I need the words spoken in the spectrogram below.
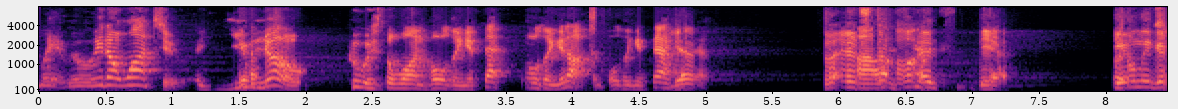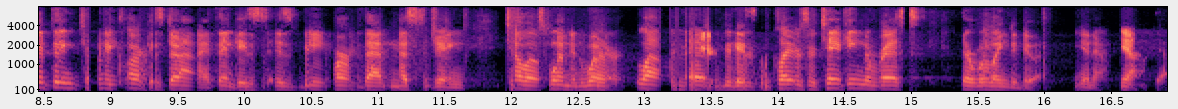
we, we don't want to. You yeah. know who is the one holding it back, holding it up and holding it back. Yeah. But it's, um, it's, yeah. The only good thing Tony Clark has done, I think, is is being part of that messaging. Tell us when and where, because the players are taking the risk. They're willing to do it. You know. Yeah. Yeah.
